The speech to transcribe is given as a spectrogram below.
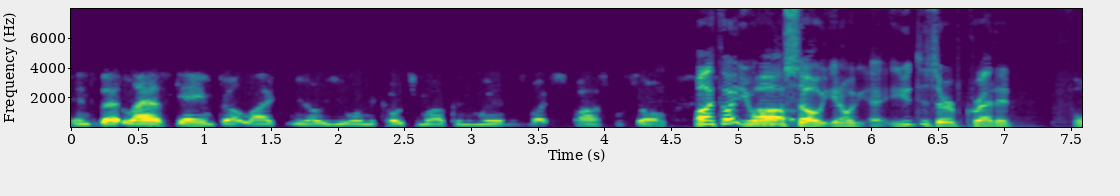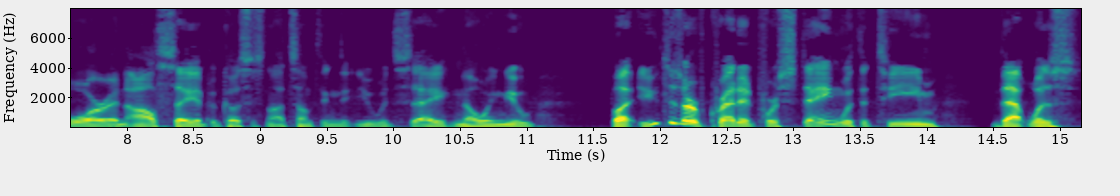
into that last game felt like you know you wanted to coach them up and win as much as possible. So Well, I thought you Uh, also, you know, you deserve credit for, and I'll say it because it's not something that you would say, knowing you, but you deserve credit for staying with the team that was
